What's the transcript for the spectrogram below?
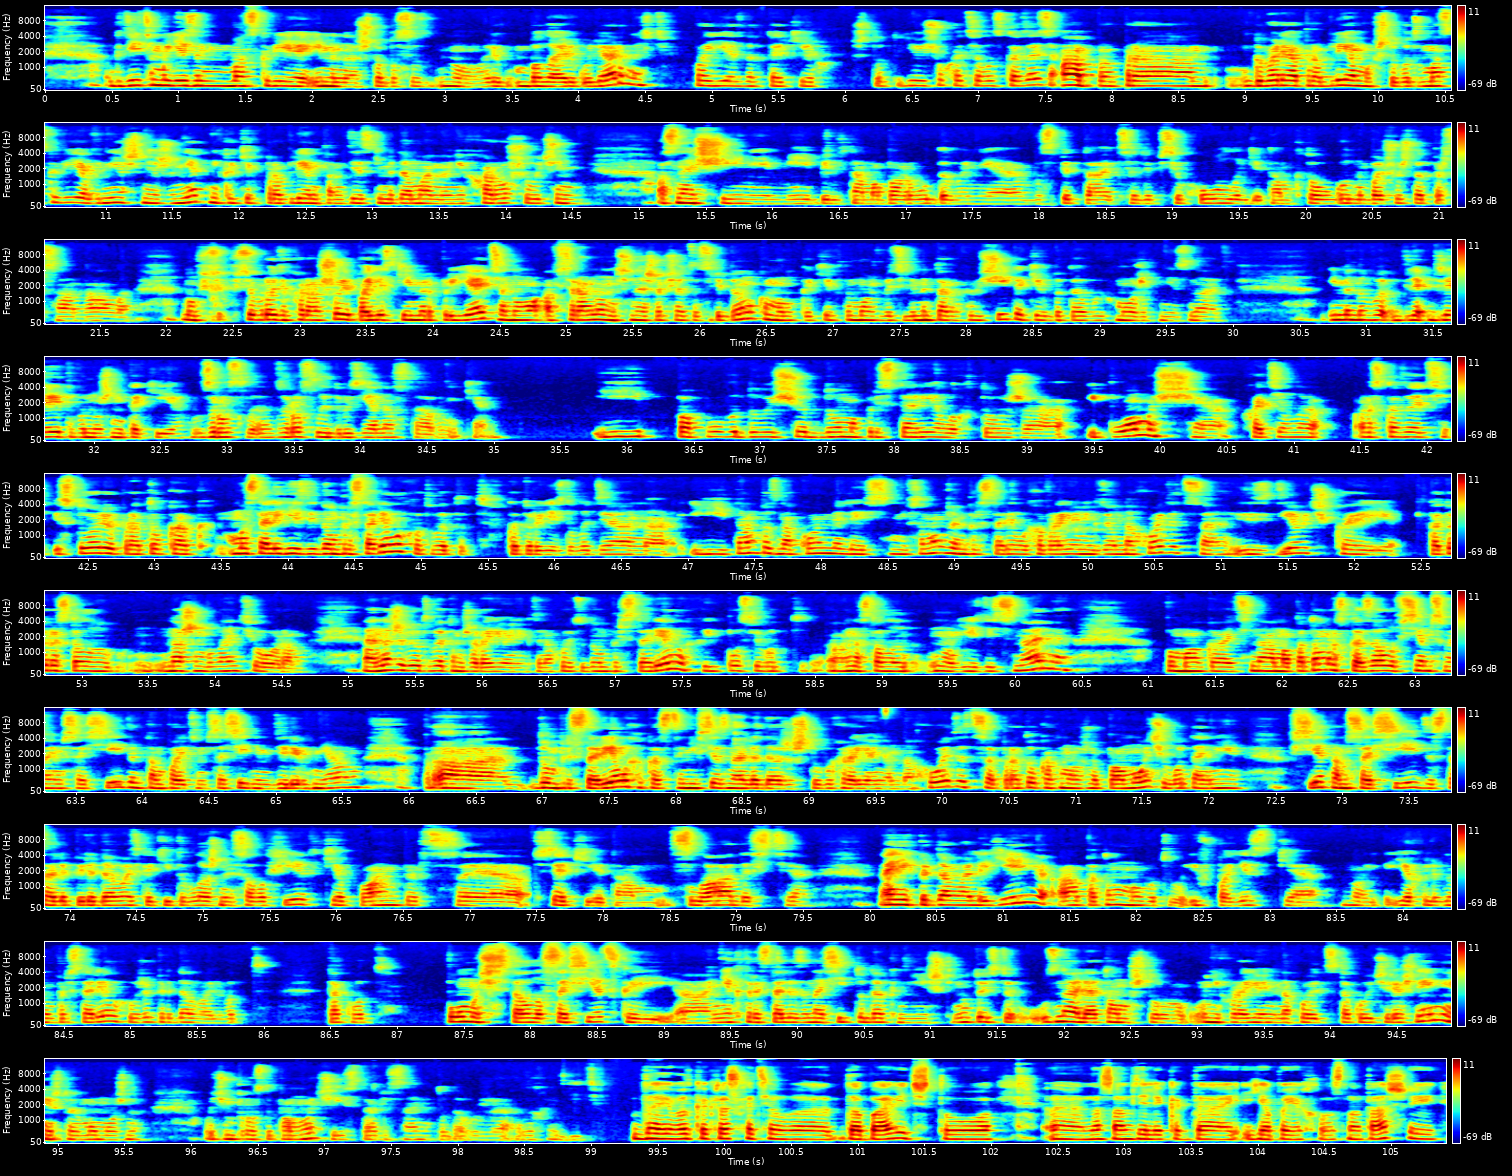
К детям мы ездим в Москве именно, чтобы ну, была регулярность поездок таких. Что-то я еще хотела сказать. А, про, про говоря о проблемах, что вот в Москве внешне же нет никаких проблем там с детскими домами, у них хороший очень оснащение, мебель, там, оборудование, воспитатели, психологи, там, кто угодно, большой штат персонала. Ну, все, все вроде хорошо, и поездки, и мероприятия, но а все равно начинаешь общаться с ребенком, он каких-то, может быть, элементарных вещей таких бытовых может не знать. Именно для, для этого нужны такие взрослые, взрослые друзья-наставники. И по поводу еще дома престарелых тоже и помощи хотела рассказать историю про то, как мы стали ездить в дом престарелых, вот в этот, в который ездила Диана, и там познакомились не в самом доме престарелых, а в районе, где он находится, с девочкой, которая стала нашим волонтером. Она живет в этом же районе, где находится дом престарелых, и после вот она стала ну, ездить с нами, помогать нам, а потом рассказала всем своим соседям, там по этим соседним деревням, про дом престарелых. Оказывается, не все знали даже, что в их районе он находится, про то, как можно помочь. И вот они, все там соседи, стали передавать какие-то влажные салфетки, памперсы, всякие там сладости. Они их передавали ей, а потом мы вот и в поездке, ну, ехали в дом престарелых, уже передавали. Вот так вот помощь стала соседской, а некоторые стали заносить туда книжки. Ну, то есть узнали о том, что у них в районе находится такое учреждение, и что ему можно очень просто помочь, и стали сами туда уже заходить. Да, я вот как раз хотела добавить, что э, на самом деле, когда я поехала с Наташей,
